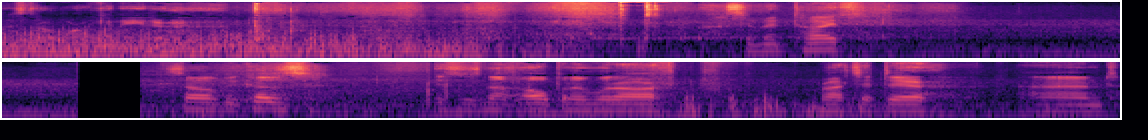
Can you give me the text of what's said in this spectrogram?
that's not working either it's a bit tight so because this is not opening with our ratchet there and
